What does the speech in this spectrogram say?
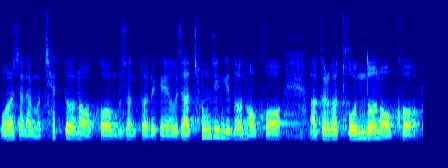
뭐하잖아요. 뭐 책도 넣고 무슨 또 이렇게 의사 청진기도 넣고 아, 그리고 돈도 넣고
